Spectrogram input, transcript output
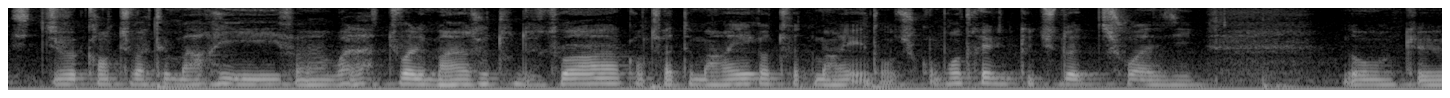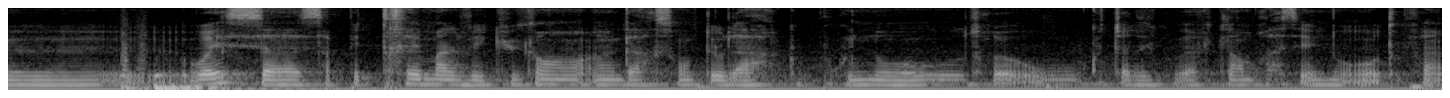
si tu veux, quand tu vas te marier, enfin voilà, tu vois les mariages autour de toi, quand tu vas te marier, quand tu vas te marier, donc je comprends très vite que tu dois être choisi. Donc, ouais, ça, ça peut être très mal vécu quand un garçon te largue pour une autre ou que tu as découvert qu'il embrassait une autre. Enfin,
